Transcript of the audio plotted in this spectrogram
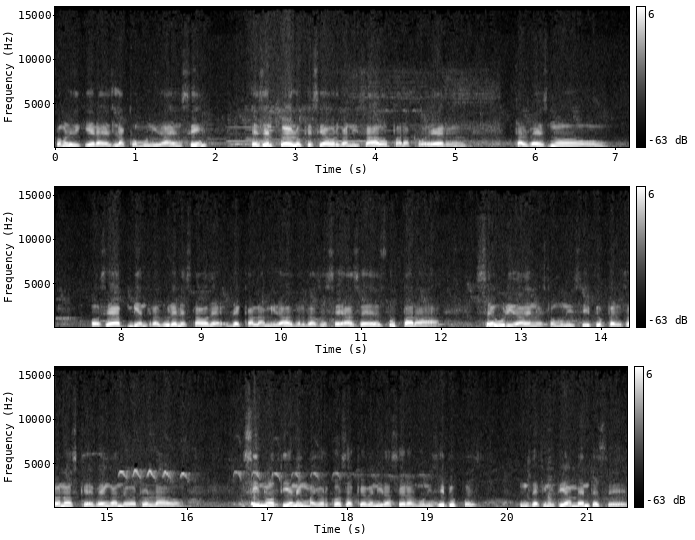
Como le dijera, es la comunidad en sí, es el pueblo que se ha organizado para poder, tal vez no, o sea, mientras dure el estado de, calamidad, ¿verdad? Se hace esto para seguridad de nuestro municipio, personas que vengan de otro lado, si no tienen mayor cosa que venir a hacer al municipio, pues definitivamente se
